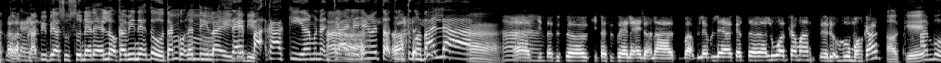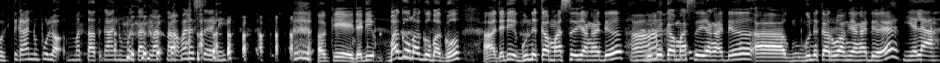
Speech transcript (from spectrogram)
lakukan. Tapi biar susun elok-elok kabinet tu. Takut nanti lain jadi. Sepak kaki kan nak Ah. jalan. Jangan letak tengah-tengah bala. Ah. Ah, kita susun kita susun elok-elok lah sebab bila-bila kata luangkan masa duduk rumah kan. Okey. Ambo, Terengganu pula. Mata Terengganu, mata Kelantan. Mana se ni? Okey, jadi bagus bagus bagus. Ah jadi gunakan masa yang ada, Ha? gunakan masa yang ada, ah gunakan ruang yang ada eh. Yelah.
